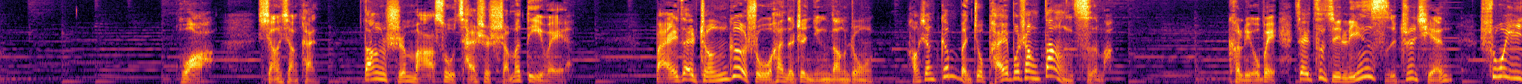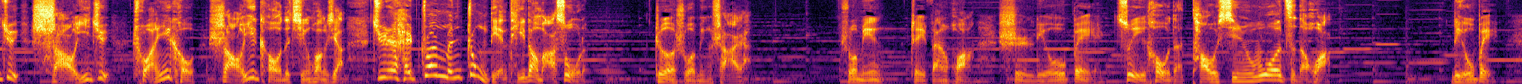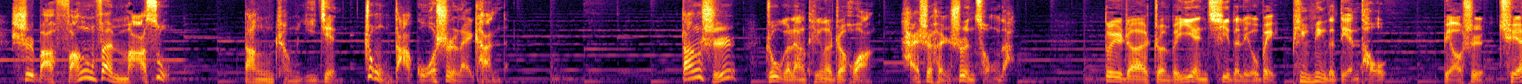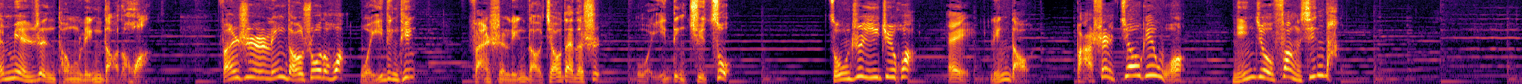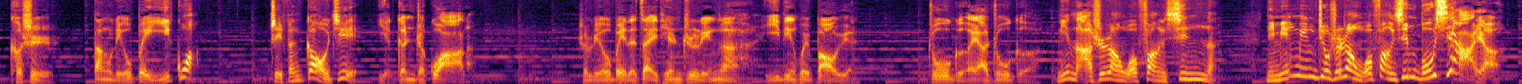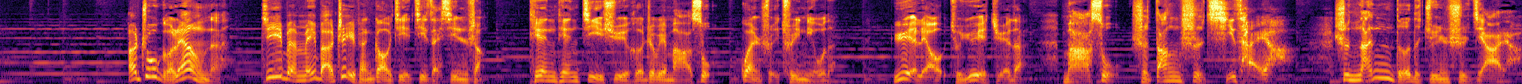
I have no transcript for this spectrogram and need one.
哇，想想看，当时马谡才是什么地位啊？摆在整个蜀汉的阵营当中，好像根本就排不上档次嘛。可刘备在自己临死之前说一句少一句，喘一口少一口的情况下，居然还专门重点提到马谡了，这说明啥呀？说明这番话是刘备最后的掏心窝子的话。刘备是把防范马谡当成一件重大国事来看的。当时诸葛亮听了这话还是很顺从的，对着准备咽气的刘备拼命的点头，表示全面认同领导的话。凡是领导说的话，我一定听；凡是领导交代的事，我一定去做。总之一句话，哎，领导把事交给我，您就放心吧。可是，当刘备一挂，这番告诫也跟着挂了。这刘备的在天之灵啊，一定会抱怨：“诸葛呀，诸葛，你哪是让我放心呢？你明明就是让我放心不下呀！”而诸葛亮呢，基本没把这番告诫记在心上，天天继续和这位马谡灌水吹牛的，越聊就越觉得马谡是当世奇才呀。是难得的军事家呀，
